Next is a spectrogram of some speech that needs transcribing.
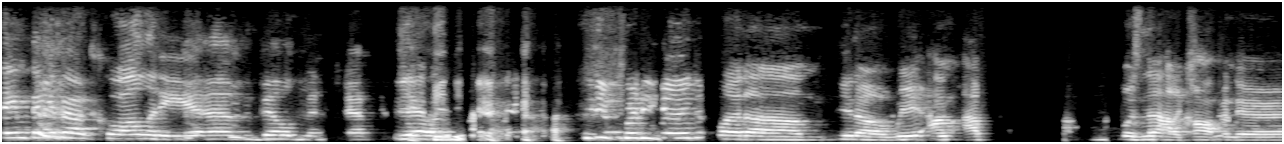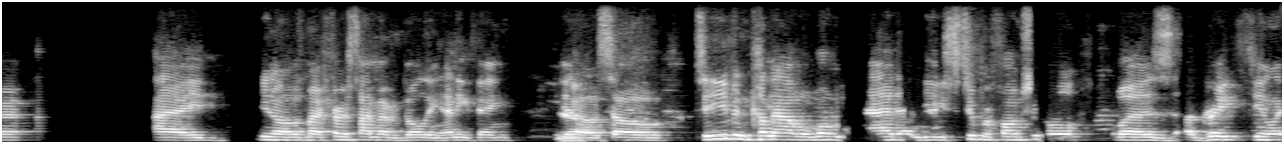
same thing about quality of buildmanship. Yeah, yeah. we did pretty good, but um, you know, we I'm, I was not a carpenter. I, you know, it was my first time ever building anything. You know, so to even come out with what we had and be super functional was a great feeling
